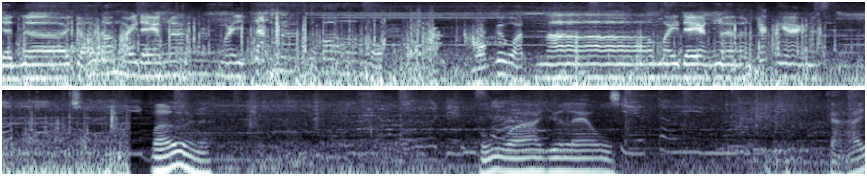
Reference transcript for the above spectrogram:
nhìn ờ, chỗ đó mây đen đó mây trắng đó nó có một một cái hoạch ờ, mây đen ờ, cắt ngang nè. mớ rồi nè. Hủ qua dưa leo. Cải.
